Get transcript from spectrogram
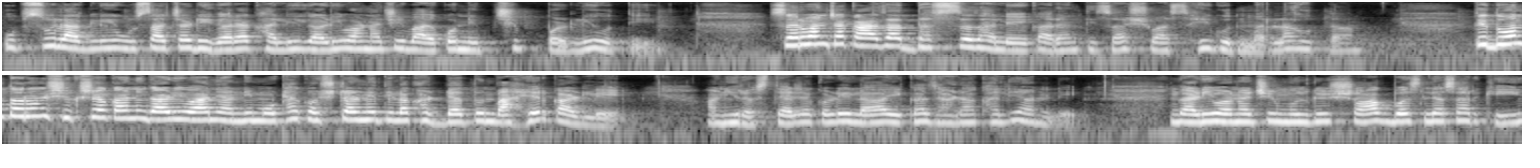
उपसू लागली ऊसाच्या ढिगाऱ्याखाली गाडीवाहनाची बायको निपछिप पडली होती. सर्वांच्या काळजात धस्स झाले कारण तिचा श्वासही गुदमरला होता. ते दोन तरुण शिक्षक आणि गाडीवान यांनी मोठ्या कष्टाने तिला खड्ड्यातून बाहेर काढले आणि रस्त्याच्या कडेला एका झाडाखाली आणले. गाडीवानाची मुलगी शॉक बसल्यासारखी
